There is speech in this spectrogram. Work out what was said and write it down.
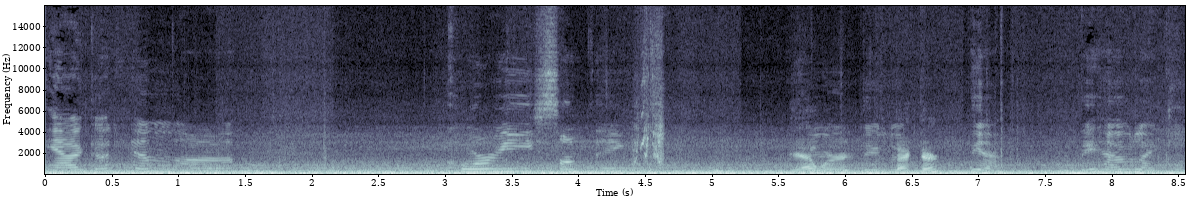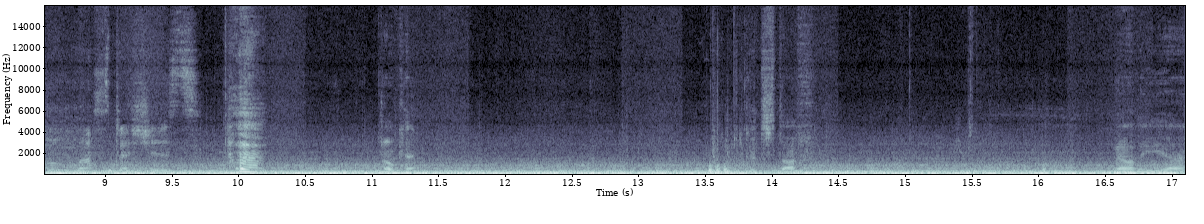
yeah, I got him uh, Corey something. Yeah, They look- back there? Yeah. They have like little mustaches. Okay. Good stuff. Now the uh,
